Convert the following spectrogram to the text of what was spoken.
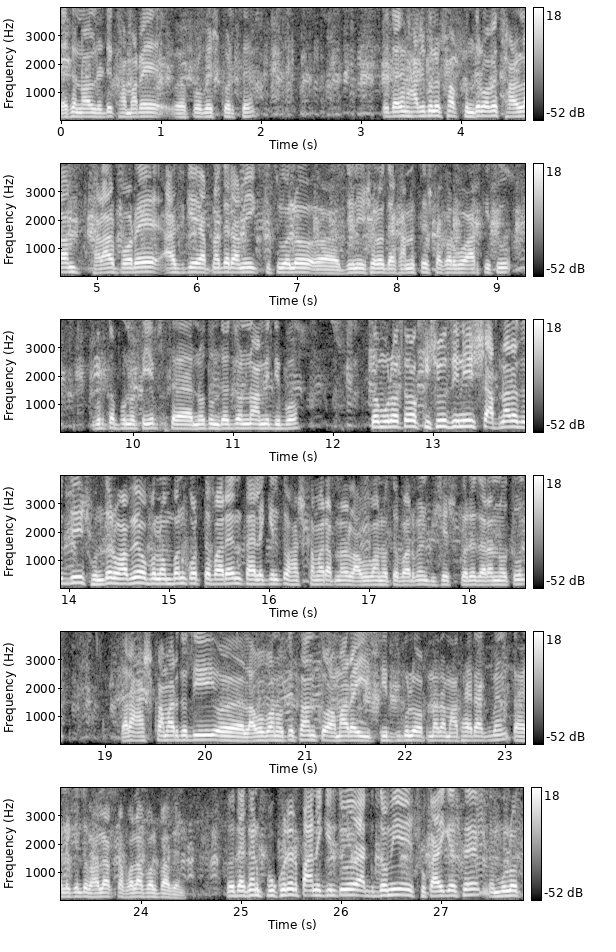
দেখেন অলরেডি খামারে প্রবেশ করছে। তো দেখেন হাঁসগুলো সব সুন্দরভাবে ছাড়লাম। ছাড়ার পরে আজকে আপনাদের আমি কিছু হলো জিনিস হলো দেখানোর চেষ্টা করব, আর কিছু গুরুত্বপূর্ণ টিপস নতুনদের জন্য আমি দিব। তো মূলত কিছু জিনিস আপনারা যদি সুন্দরভাবে অবলম্বন করতে পারেন, তাহলে কিন্তু হাঁস খামারে আপনারা লাভবান হতে পারবেন। বিশেষ করে যারা নতুন, তারা হাঁস খামার যদি লাভবান হতে চান, তো আমার এই টিপসগুলো আপনারা মাথায় রাখবেন, তাহলে কিন্তু ভালো একটা ফলাফল পাবেন। তো দেখেন, পুকুরের পানি কিন্তু একদমই শুকাই গেছে। মূলত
